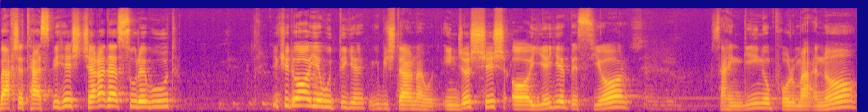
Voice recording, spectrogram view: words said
بخش تسبیحش چقدر از سوره بود؟ یکی دو آیه بود دیگه. بیشتر نبود. اینجا شش آیه بسیار سنگین و پرمعنا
